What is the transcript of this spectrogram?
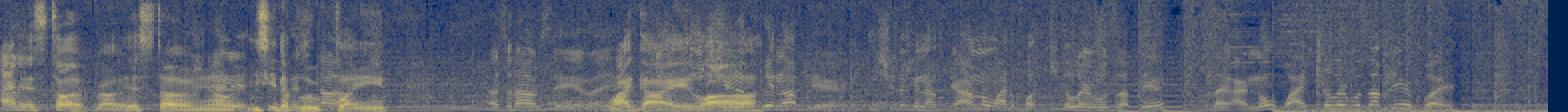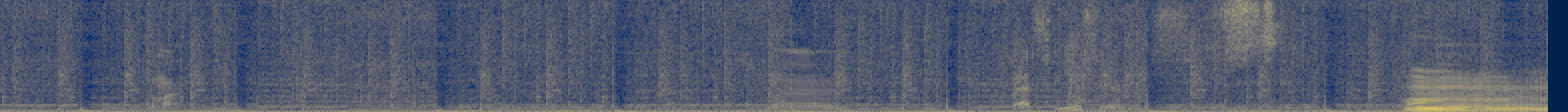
and it's tough, bro. It's tough, you know. You see the blue tough. flame. That's what I'm saying. Like My guy, he, he should have been up there. He should have been up there. I don't know why the fuck Killer was up there. Like I know why Killer was up there, but come on. Best new series. Hmm.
